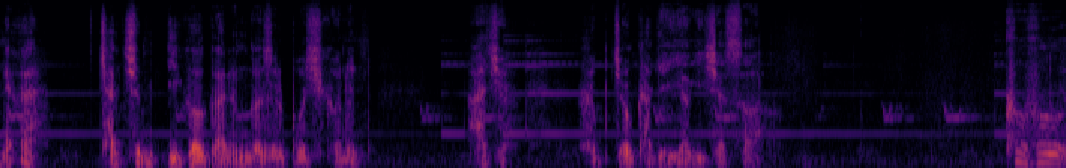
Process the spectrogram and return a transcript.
내가 차츰 익어가는 것을 보시고는 아주 흡족하게 여기셨어. 그 후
